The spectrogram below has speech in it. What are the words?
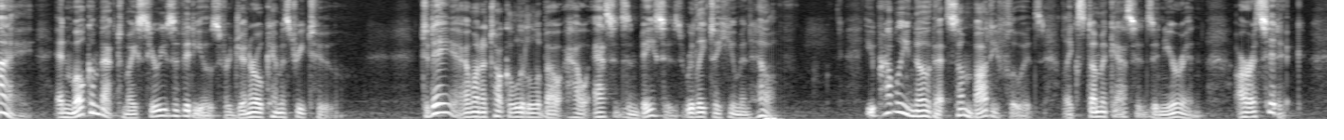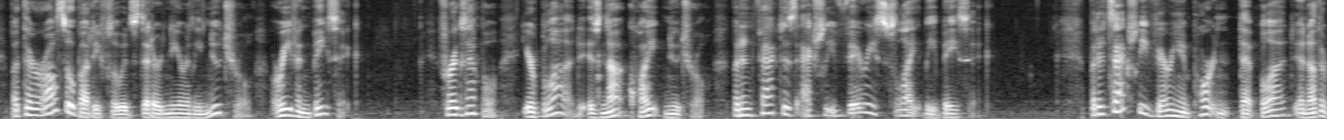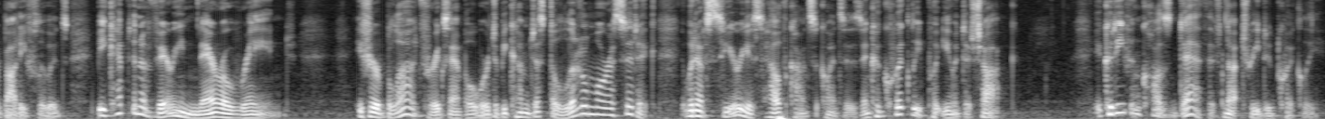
Hi, and welcome back to my series of videos for General Chemistry 2. Today I want to talk a little about how acids and bases relate to human health. You probably know that some body fluids, like stomach acids and urine, are acidic, but there are also body fluids that are nearly neutral or even basic. For example, your blood is not quite neutral, but in fact is actually very slightly basic. But it's actually very important that blood and other body fluids be kept in a very narrow range, if your blood, for example, were to become just a little more acidic, it would have serious health consequences and could quickly put you into shock. It could even cause death if not treated quickly.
